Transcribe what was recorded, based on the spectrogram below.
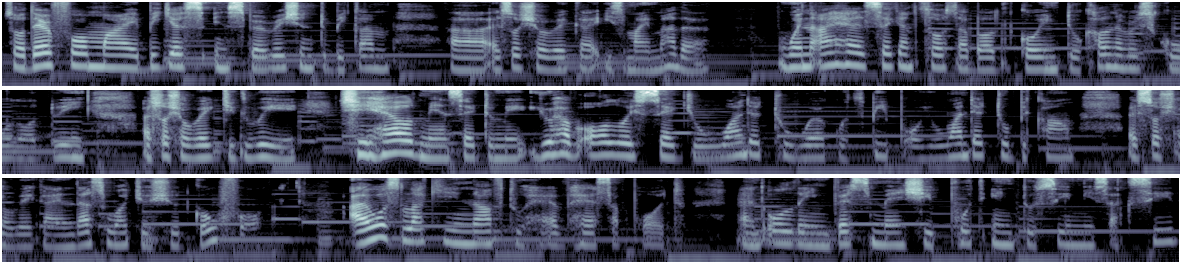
So, therefore, my biggest inspiration to become uh, a social worker is my mother. When I had second thoughts about going to culinary school or doing a social work degree, she held me and said to me, You have always said you wanted to work with people, you wanted to become a social worker, and that's what you should go for. I was lucky enough to have her support and all the investment she put in to see me succeed.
